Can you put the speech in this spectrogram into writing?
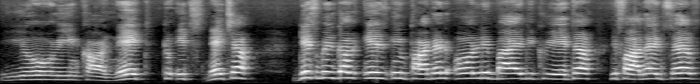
you reincarnate to its nature. This wisdom is imparted only by the Creator, the Father Himself.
